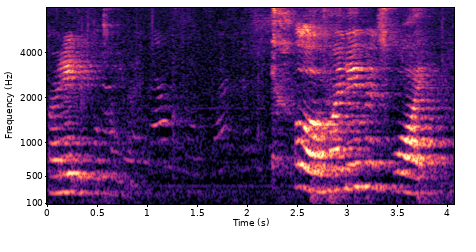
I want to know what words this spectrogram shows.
Friday, April 29th. Hello, my name is Wyatt.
